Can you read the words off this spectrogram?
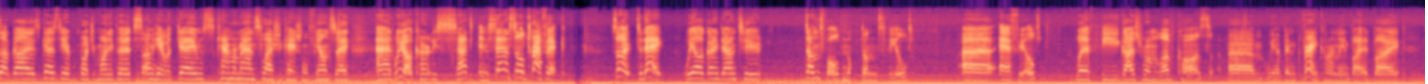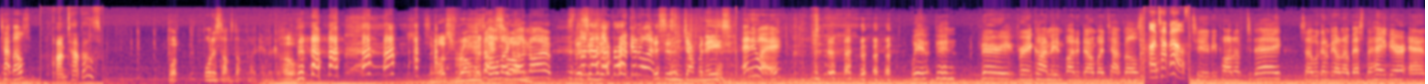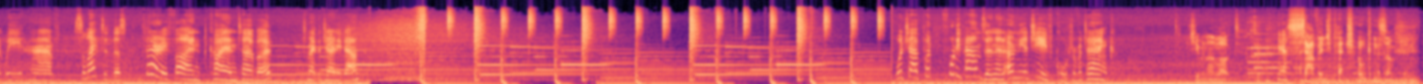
What is up guys? Kirsty here from Project Moneypits. I'm here with James, cameraman slash occasional fiance, and we are currently sat in standstill traffic. So today we are going down to Dunsfold, not Dunsfield, uh, Airfield, with the guys from LoveCars. Um, we have been very kindly invited by Tatbels. I'm Tatbels. What? Order stop, stop. Okay, okay. Oh. so what's wrong with this one? oh my one? god, no! This It's another broken one! This isn't Japanese. Anyway, we've been very, very kindly invited down by Tatbels Tap Bells. to be part of today. So we're going to be on our best behavior, and we have selected this very fine Cayenne Turbo to make the journey down. Which I put 40 pounds in and only achieved quarter of a tank. Achievement unlocked. Yeah. Savage petrol consumption.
